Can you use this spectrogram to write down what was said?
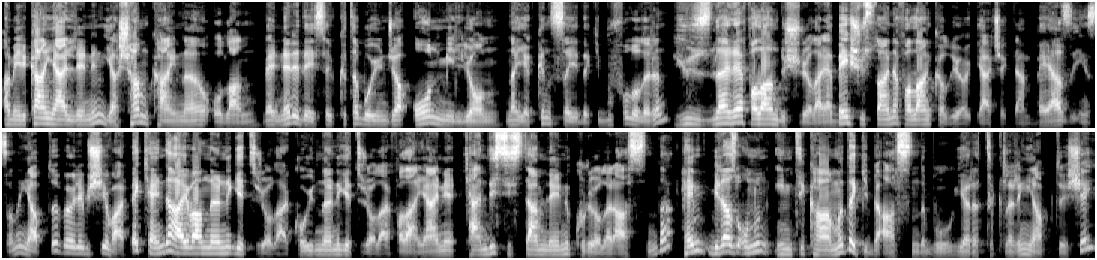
Amerikan yerlilerinin yaşam kaynağı olan ve neredeyse kıta boyunca 10 milyona yakın sayıdaki Buffalo'ların yüzlere falan düşürüyor getiriyorlar. Yani 500 tane falan kalıyor gerçekten. Beyaz insanın yaptığı böyle bir şey var. Ve kendi hayvanlarını getiriyorlar. Koyunlarını getiriyorlar falan. Yani kendi sistemlerini kuruyorlar aslında. Hem biraz onun intikamı da gibi aslında bu yaratıkların yaptığı şey.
